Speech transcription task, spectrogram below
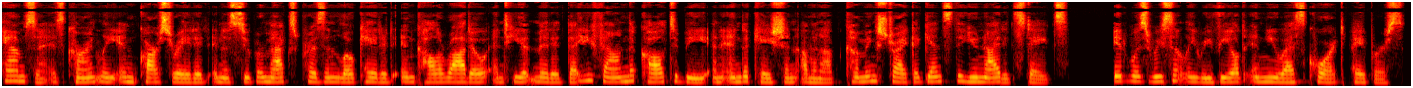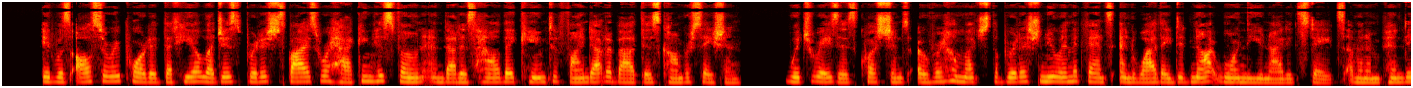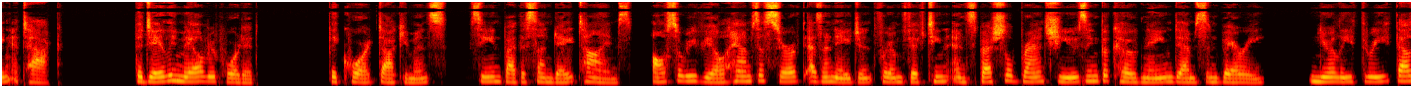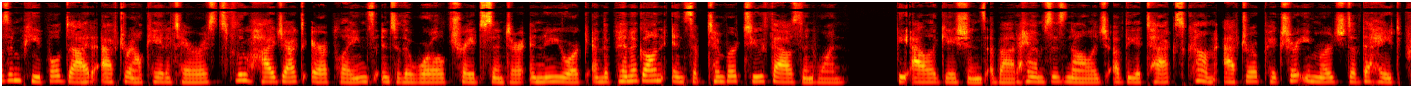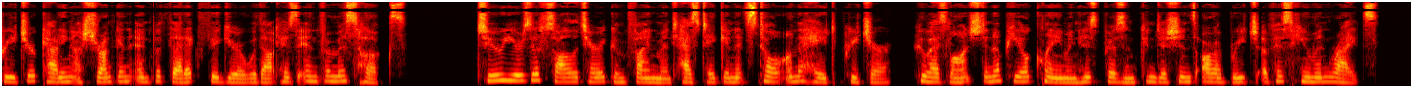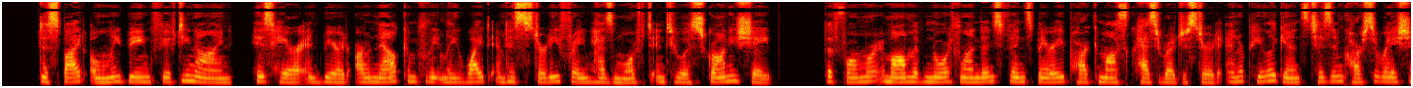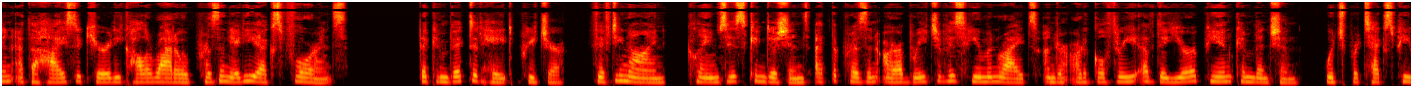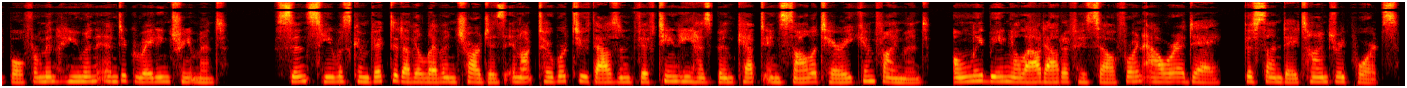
Hamza is currently incarcerated in a Supermax prison located in Colorado and he admitted that he found the call to be an indication of an upcoming strike against the United States. It was recently revealed in U.S. court papers. It was also reported that he alleges British spies were hacking his phone and that is how they came to find out about this conversation. Which raises questions over how much the British knew in advance and why they did not warn the United States of an impending attack. The Daily Mail reported. The court documents, seen by the Sunday Times, also reveal Hamza served as an agent for M15 and Special Branch using the code named Berry. Nearly 3,000 people died after Al Qaeda terrorists flew hijacked airplanes into the World Trade Center in New York and the Pentagon in September 2001. The allegations about Hamza's knowledge of the attacks come after a picture emerged of the hate preacher cutting a shrunken and pathetic figure without his infamous hooks. Two years of solitary confinement has taken its toll on the hate preacher, who has launched an appeal claiming his prison conditions are a breach of his human rights. Despite only being 59, his hair and beard are now completely white and his sturdy frame has morphed into a scrawny shape. The former Imam of North London's Finsbury Park Mosque has registered an appeal against his incarceration at the high security Colorado prison ADX Florence. The convicted hate preacher, 59, claims his conditions at the prison are a breach of his human rights under Article 3 of the European Convention which protects people from inhuman and degrading treatment. Since he was convicted of 11 charges in October 2015, he has been kept in solitary confinement, only being allowed out of his cell for an hour a day, the Sunday Times reports.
